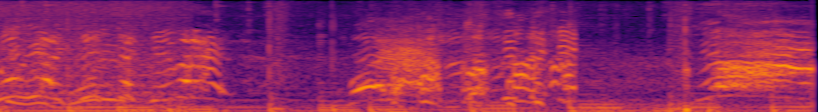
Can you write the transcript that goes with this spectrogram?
동이야 진짜 제발 진짜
